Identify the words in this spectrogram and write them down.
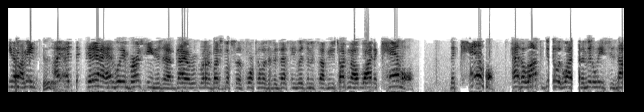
You know, I mean, I, I, today I had William Bernstein, who's a guy who wrote a bunch of books, The Four Pillars of Investing Wisdom and stuff, and he was talking about why the camel, the camel, has a lot to do with why the Middle East is not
